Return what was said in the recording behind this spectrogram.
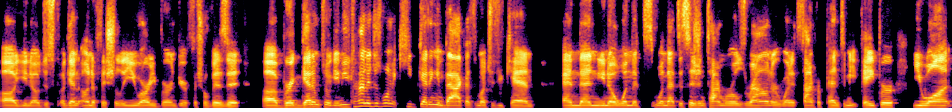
Uh, you know, just again unofficially, you already burned your official visit. Uh, bring get him to a game. You kind of just want to keep getting him back as much as you can. And then, you know, when that's when that decision time rolls around or when it's time for pen to meet paper, you want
